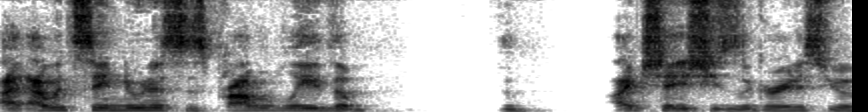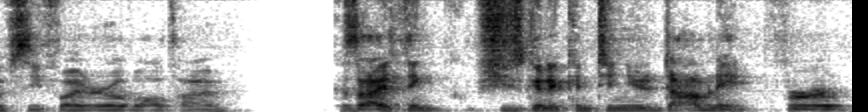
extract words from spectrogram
I, I would say Nunes is probably the, the. I'd say she's the greatest UFC fighter of all time because I think she's going to continue to dominate for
